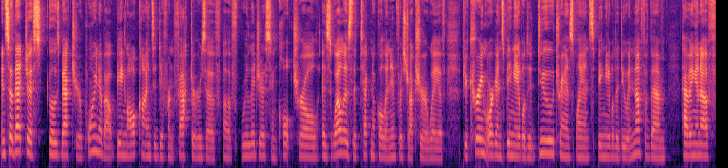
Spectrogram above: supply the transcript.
and so that just goes back to your point about being all kinds of different factors of, of religious and cultural, as well as the technical and infrastructure way of procuring organs, being able to do transplants, being able to do enough of them, having enough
